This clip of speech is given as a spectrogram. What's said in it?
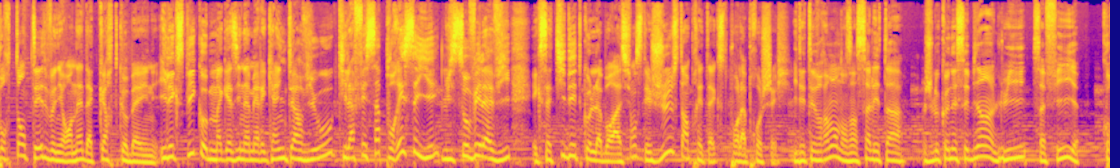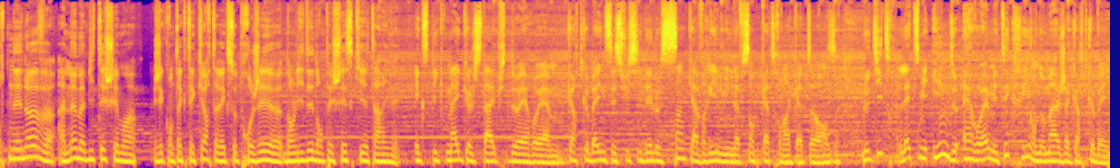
pour tenter de venir en aide à Kurt Cobain. Il explique au magazine américain Interview qu'il a fait ça pour essayer de lui sauver la vie et que cette idée de collaboration c'était juste un prétexte pour l'approcher. Il était vraiment dans un sale état. Je le connaissais bien, lui, sa fille. Courtney Love a même habité chez moi. J'ai contacté Kurt avec ce projet euh, dans l'idée d'empêcher ce qui est arrivé. Explique Michael Stipe de REM. Kurt Cobain s'est suicidé le 5 avril 1994. Le titre Let Me In de REM est écrit en hommage à Kurt Cobain.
